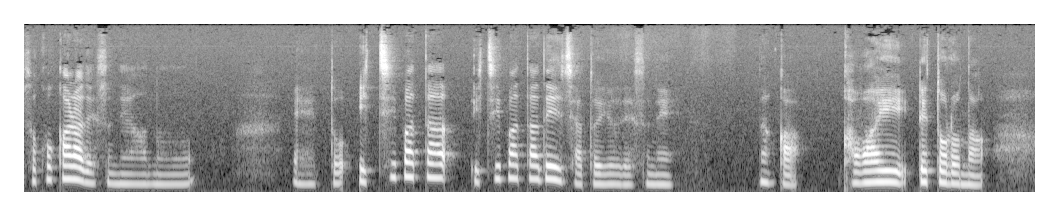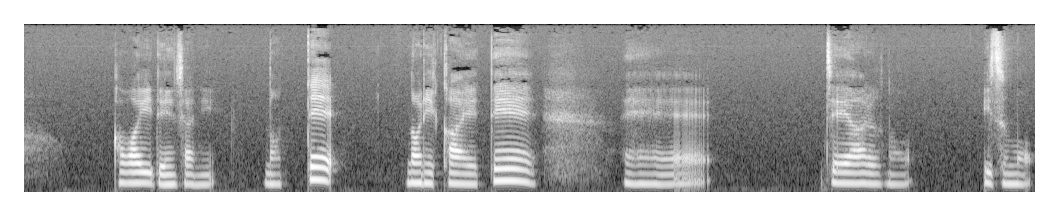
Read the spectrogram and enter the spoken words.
そこからですねあのえっ、ー、と一畑一畑電車というですねなんかかわいいレトロなかわいい電車に乗って乗り換えて、えー、JR の出雲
